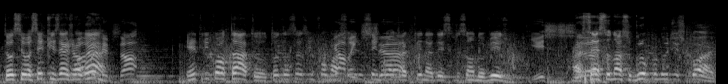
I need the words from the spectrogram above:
Então se você quiser jogar, entre em contato. Todas essas informações você encontra aqui na descrição do vídeo. Yes. Acesse o nosso grupo no Discord.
